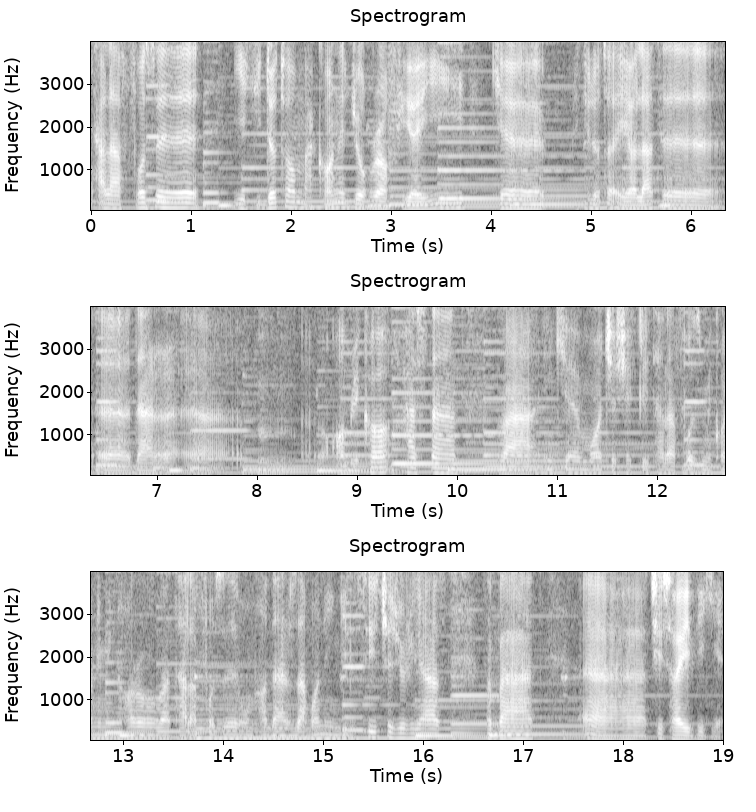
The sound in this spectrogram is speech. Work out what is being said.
تلفظ یکی دو تا مکان جغرافیایی که یکی دو تا ایالت در آمریکا هستن و اینکه ما چه شکلی تلفظ می‌کنیم اینها رو و تلفظ اونها در زبان انگلیسی چجوری است و بعد چیزهای دیگه.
